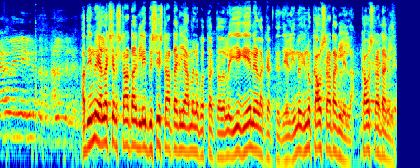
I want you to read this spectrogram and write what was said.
ಕಾರ್ಯವಾಹಿ ಹೇಗಿರ್ತದೆ ಸರ್ ತಾಲೂಕಿನಲ್ಲಿ ಅದು ಇನ್ನೂ ಎಲೆಕ್ಷನ್ ಸ್ಟಾರ್ಟ್ ಆಗಲಿ ಬಿಸಿ ಸ್ಟಾರ್ಟ್ ಆಗಲಿ ಆಮೇಲೆ ಗೊತ್ತಾಗ್ತದಲ್ಲ. ಈಗ ಏನು ಹೇಳೋಕ್ಕಾಗ್ತದೆ ಹೇಳಿ. ಇನ್ನು, ಇನ್ನೂ ಕಾವು ಸ್ಟಾರ್ಟ್ ಆಗಲಿಲ್ಲ. ಕಾವು ಸ್ಟಾರ್ಟ್ ಆಗಲಿ.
